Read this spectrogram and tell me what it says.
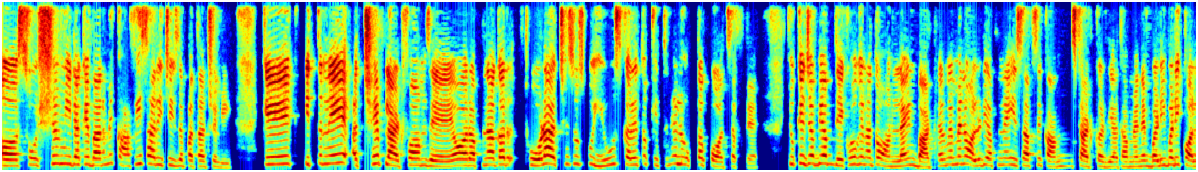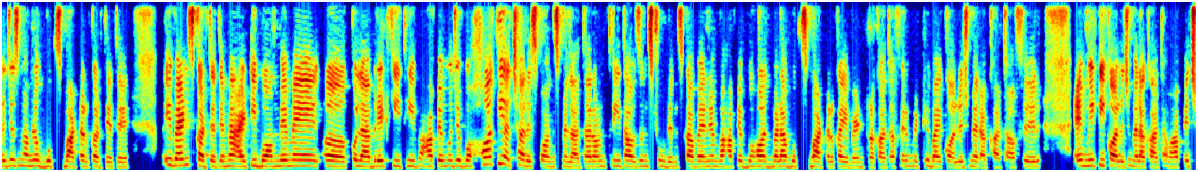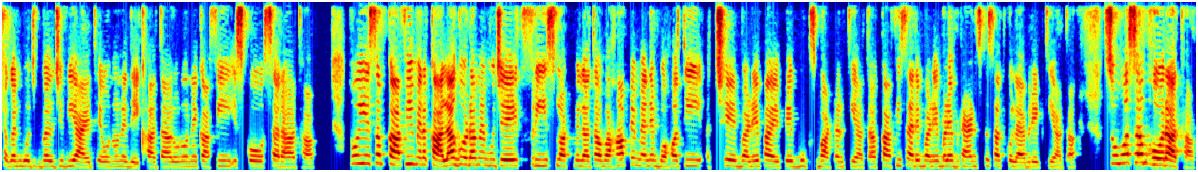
सोशल मीडिया के बारे में काफ़ी सारी चीज़ें पता चली कि इतने अच्छे प्लेटफॉर्म्स है और अपना अगर थोड़ा अच्छे से उसको यूज़ करे तो कितने लोग तक पहुँच सकते हैं। क्योंकि जब भी आप देखोगे ना तो ऑनलाइन बाटर में मैंने ऑलरेडी अपने हिसाब से काम स्टार्ट कर दिया था। मैंने बड़ी बड़ी कॉलेजेस में हम लोग बुक्स बाटर करते थे इवेंट्स करते थे। मैं आईटी बॉम्बे में कोलेबरेट की थी। वहाँ पे मुझे बहुत ही अच्छा रिस्पॉन्स मिला था। अराउंड थ्री थाउज़ेंड स्टूडेंट्स का मैंने वहाँ पे बहुत बड़ा बुक्स बाटर का इवेंट रखा था। फिर मिठी बाई कॉलेज में रखा था। फिर एमईटी कॉलेज में रखा था। वहाँ पे छगन भुजबल जी भी आए थे, उन्होंने देखा था और उन्होंने काफ़ी इसको सराहा था। तो ये सब काफ़ी मेरा काला घोड़ा में मुझे एक फ्री स्लॉट मिला था। वहाँ पे मैंने बहुत ही अच्छे बड़े पाए पे बुक्स बाटर किया था, काफ़ी सारे बड़े बड़े ब्रांड्स के साथ कोलैबोरेट किया था। सो वो सब हो रहा था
